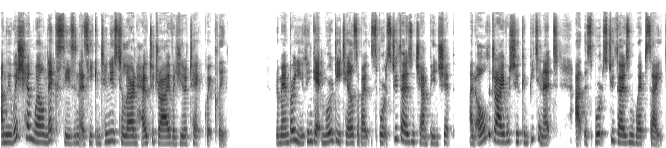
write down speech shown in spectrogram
and we wish him well next season as he continues to learn how to drive a Duratec quickly. Remember, you can get more details about the Sports 2000 Championship and all the drivers who compete in it at the Sports 2000 website.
